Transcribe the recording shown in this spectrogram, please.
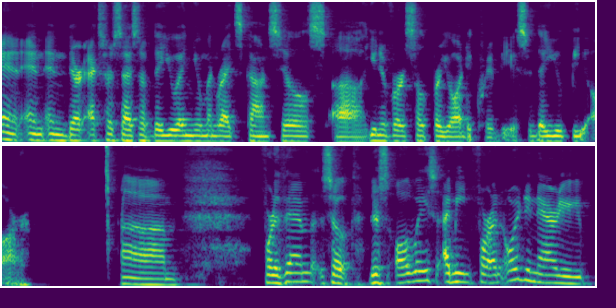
and, and, and their exercise of the UN Human Rights Council's uh, Universal Periodic Review, so the UPR. Um, for them so there's always i mean for an ordinary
